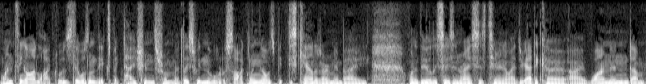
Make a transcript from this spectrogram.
one thing I liked was there wasn't the expectations from, at least within the world of cycling. I was a bit discounted. I remember one of the early season races, Tirreno Adriatico, I won, and um,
